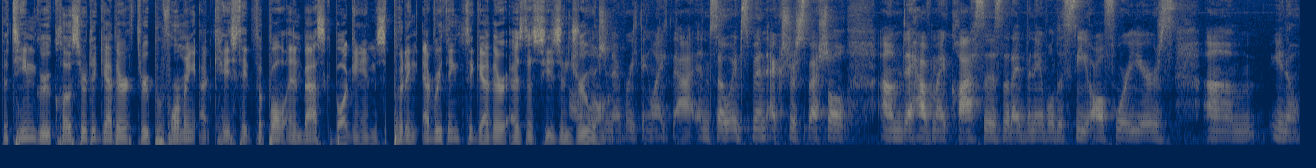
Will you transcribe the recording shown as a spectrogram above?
The team grew closer together through performing at K-State football and basketball games, putting everything together as the season drew on. And everything like that. And so it's been extra special um, to have my classes that I've been able to see all four years, um, you know,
